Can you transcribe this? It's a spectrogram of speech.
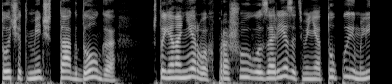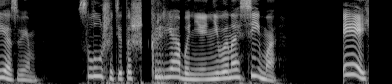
точит меч так долго, что я на нервах прошу его зарезать меня тупым лезвием. Слушать это шкрябанье невыносимо. «Эй!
